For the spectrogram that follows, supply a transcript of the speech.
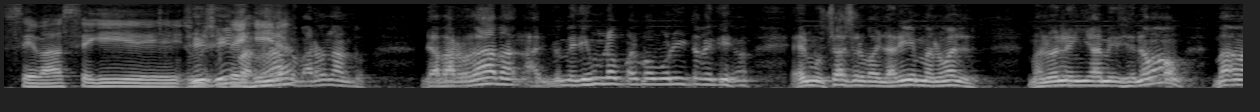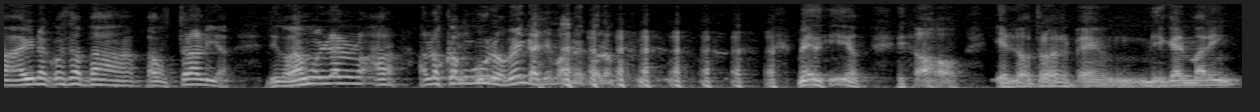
se va a seguir Sí, sí, de va gira. va. Rodando. Ah, Me dijo una cosa bonita, me dijo el muchacho, el bailarín Manuel. Manuel Niña me dice, no, va- hay una cosa para Australia. Digo, vamos a bailar a, los- canguros, venga, llévame con los me dijo, y el otro, el- el Miguel Marín,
